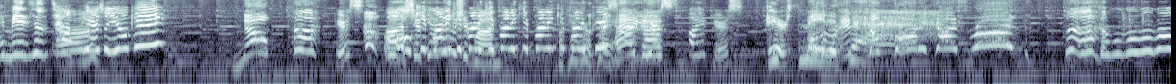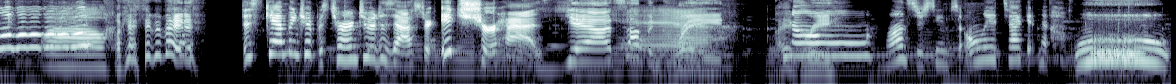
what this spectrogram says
I made it to the top. Uh. Pierce, are you okay? Pierce. Uh, oh, oh Shook, keep running, keep running, keep running, keep running, keep running, okay, Pierce. Okay. Hi, Pierce. Oh, hey, Pierce. Pierce made oh, it it's the body guys. Run! Go. Okay, I think we made it. This camping trip has turned to a disaster. It sure has. Yeah, it's yeah. not been great. I no. agree. Monster seems to only attack it now. Ooh!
